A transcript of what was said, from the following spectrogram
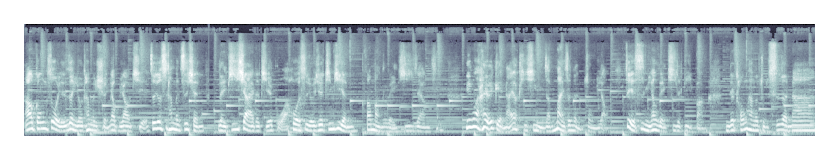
然后工作也任由他们选要不要接，这就是他们之前累积下来的结果啊，或者是有一些经纪人帮忙的累积这样子。另外还有一点呢，要提醒你，人脉真的很重要，这也是你要累积的地方。你的同行的主持人啊、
